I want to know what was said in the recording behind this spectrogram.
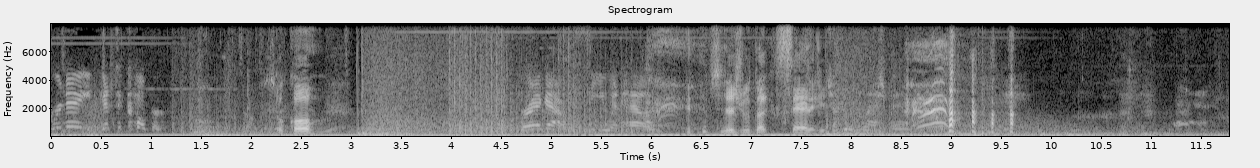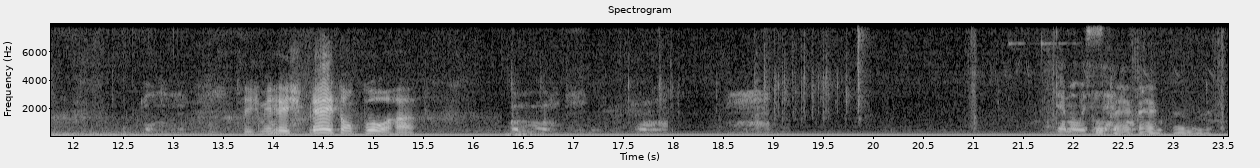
Grenade, get to cover. Socorro. See you in hell. Precisa ajudar sério, gente. Vocês me respeitam, porra! Demo is set. Recarregando, velho.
